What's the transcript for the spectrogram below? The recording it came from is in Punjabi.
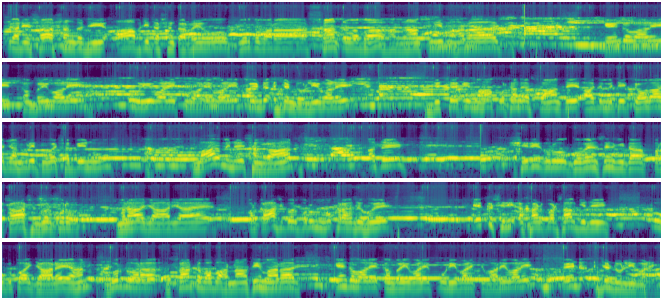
ਪਿਆਰੀ ਸਾਧ ਸੰਗਤ ਜੀ, ਆਪ ਜੀ ਦਰਸ਼ਨ ਕਰ ਰਹੇ ਹੋ। ਗੁਰਦੁਆਰਾ ਸੰਤ ਬਾਬਾ ਹਰਨਾਮ ਸਿੰਘ ਜੀ ਮਹਾਰਾਜ, ਕਿੰਗ ਵਾਲੇ, ਕੰਬਲੀ ਵਾਲੇ ਧੂਰੀ ਵਾਲੇ, ਚੁਵਾਰੇ ਵਾਲੇ, ਪਿੰਡ ਜੰਡੋਲੀ ਵਾਲੇ, ਜਿੱਥੇ ਕਿ ਮਹਾਪੁਰਸ਼ਾਂ ਦੇ ਸਥਾਨ ਤੇ ਅੱਜ ਮਿਤੀ 14 ਜਨਵਰੀ 2026 ਨੂੰ ਮਾਘ ਮਹੀਨੇ ਦੀ ਸੰਗਰਾਂਦ ਅਤੇ ਸ੍ਰੀ ਗੁਰੂ ਗੋਬਿੰਦ ਸਿੰਘ ਜੀ ਦਾ ਪ੍ਰਕਾਸ਼ ਗੁਰਪੁਰਬ ਮਨਾਇਆ ਜਾ ਰਿਹਾ ਹੈ। ਪ੍ਰਕਾਸ਼ ਗੁਰਪੁਰਬ ਨੂੰ ਮੁੱਖ ਰੱਖਦੇ ਹੋਏ ਇੱਕ ਸ੍ਰੀ ਅਖੰਡ ਪਾਠ ਸਾਹਿਬ ਜੀ ਦੇ ਭੋਗ ਪਾਏ ਜਾ ਰਹੇ ਹਨ। ਗੁਰਦੁਆਰਾ ਸੰਤ ਬਾਬਾ ਹਰਨਾਮ ਸਿੰਘ ਮਹਾਰਾਜ, ਕਿੰਗ ਵਾਲੇ, ਕੰਬਲੀ ਵਾਲੇ ਪੂਰੀ ਵਾਲੇ ਚਵਾਰੇ ਵਾਲੇ, ਪਿੰਡ ਜੰਡੋਲੀ ਵਾਲੇ।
